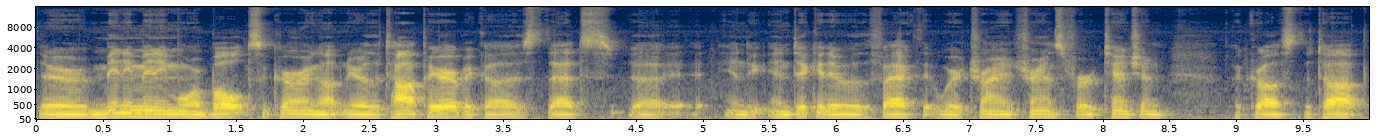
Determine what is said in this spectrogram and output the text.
there are many, many more bolts occurring up near the top here because that's uh, indi indicative of the fact that we're trying to transfer tension across the top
